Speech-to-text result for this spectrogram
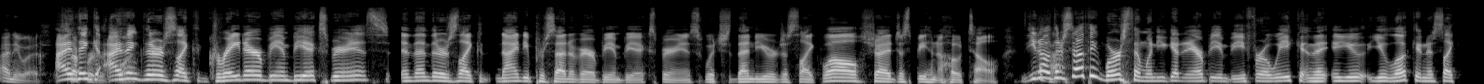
Anyways, I think I think there's like great Airbnb experience, and then there's like ninety percent of Airbnb experience, which then you're just like, well, should I just be in a hotel? You know, there's nothing worse than when you get an Airbnb for a week and then you you look and it's like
